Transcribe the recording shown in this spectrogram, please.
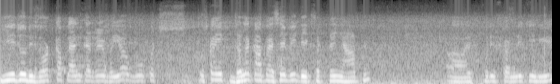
ये जो रिज़ॉर्ट का प्लान कर रहे हैं भैया, वो कुछ, उसका एक झलक आप ऐसे भी देख सकते हैं यहाँ पे पूरी फैमिली के लिए।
